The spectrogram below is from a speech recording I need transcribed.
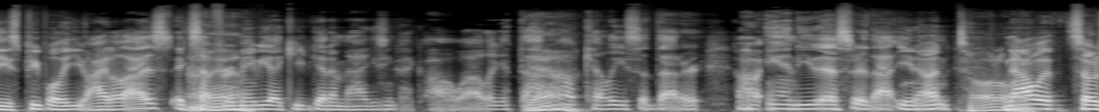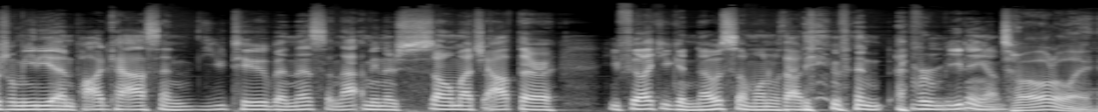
these people that you idolized, oh, except yeah. for maybe like you'd get a magazine, be like, oh, wow, look at that. Yeah. Oh, Kelly said that, or oh, Andy this or that, you know? And Totally. now with social media and podcasts and YouTube and this and that, I mean, there's so much out there. You feel like you can know someone without even ever meeting them. Totally.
